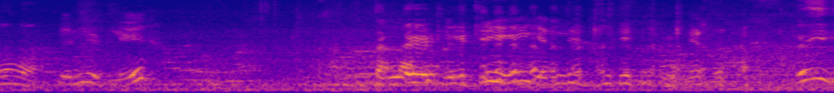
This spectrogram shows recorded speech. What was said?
Oo. Idli, idli? ತಟ್ಟೆ ಇಡ್ಲಿ ಇಡ್ಲಿ ಎಲ್ಲಿ ಇಡ್ಲಿ ಏಯ್!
